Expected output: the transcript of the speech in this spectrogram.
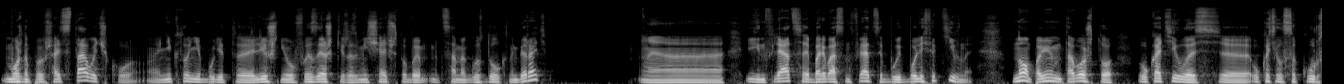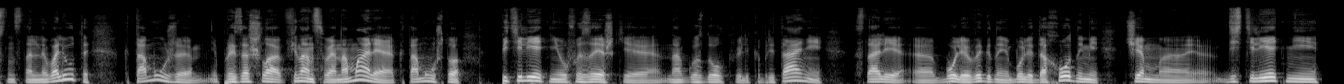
можно повышать ставочку, никто не будет лишние УФЗшки размещать, чтобы этот самый госдолг набирать, и инфляция, борьба с инфляцией будет более эффективной. Но помимо того, что укатилась, э, укатился курс национальной валюты, к тому же произошла финансовая аномалия, к тому, что пятилетние УФЗшки на госдолг Великобритании стали э, более выгодными, более доходными, чем десятилетние,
